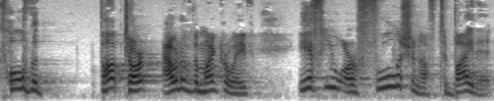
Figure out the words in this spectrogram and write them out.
pull the Pop Tart out of the microwave, if you are foolish enough to bite it,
